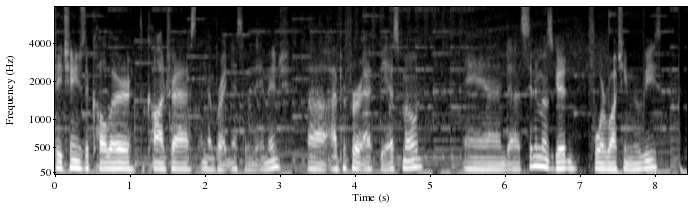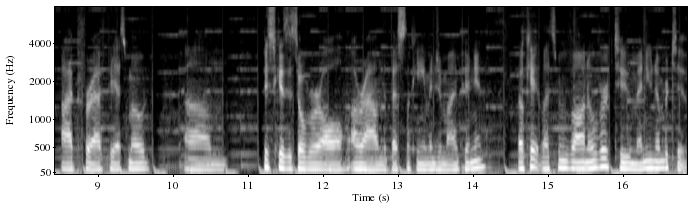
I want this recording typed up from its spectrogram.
They change the color, the contrast, and the brightness of the image. Uh, I prefer FPS mode, and uh, cinema is good for watching movies. I prefer FPS mode, um, just because it's overall around the best looking image in my opinion. Okay, let's move on over to menu number two.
